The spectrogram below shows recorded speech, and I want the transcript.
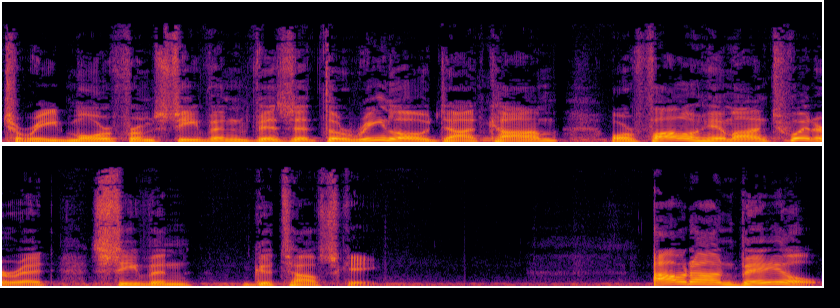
To read more from Stephen, visit thereload.com or follow him on Twitter at Stephen Gutowski. Out on bail,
